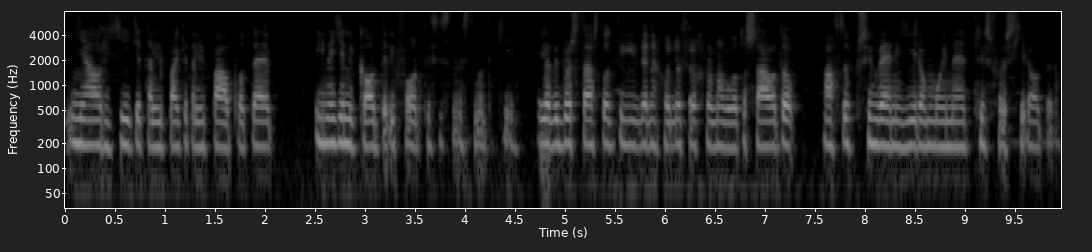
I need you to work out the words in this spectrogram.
μια οργή κτλ. κτλ. Οπότε είναι γενικότερη φόρτιση στην αισθηματική. Δηλαδή μπροστά στο ότι δεν έχω ελεύθερο χρόνο εγώ το Σάββατο, αυτό που συμβαίνει γύρω μου είναι τρεις φορές χειρότερο.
